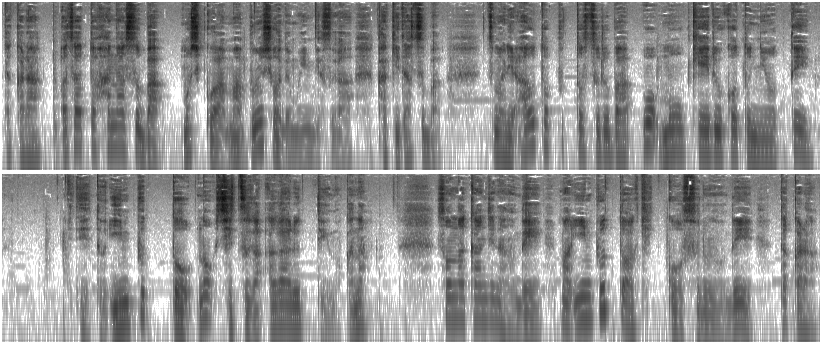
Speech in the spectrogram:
だから、わざと話す場、もしくは、まあ文章でもいいんですが、書き出す場、つまりアウトプットする場を設けることによって、えっ、ー、と、インプットの質が上がるっていうのかな。そんな感じなので、まあ、インプットは結構するので、だから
